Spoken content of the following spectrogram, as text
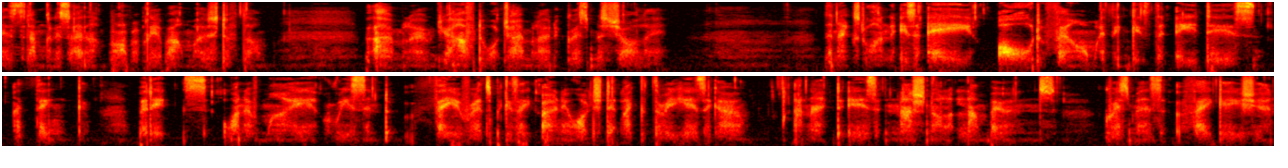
list. And I'm going to say that probably about most of them. But Home Alone, you have to watch Home Alone at Christmas, surely. The next one is a old film. I think it's the 80s. I think, but it's one of my recent favourites because I only watched it like three years ago, and it is National Lampoon's Christmas Vacation.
